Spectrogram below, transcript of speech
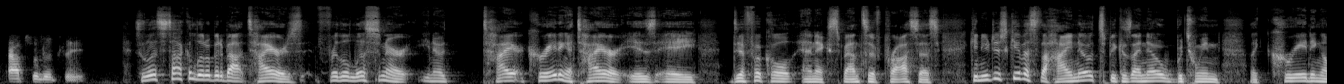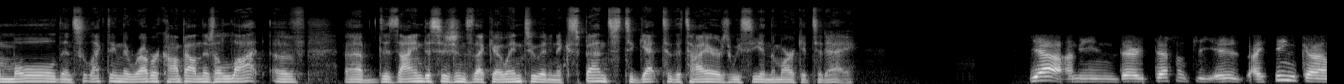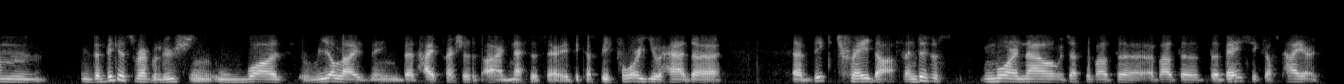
Absolutely. So let's talk a little bit about tires. For the listener, you know, tire creating a tire is a difficult and expensive process. Can you just give us the high notes because I know between like creating a mold and selecting the rubber compound there's a lot of uh, design decisions that go into it and expense to get to the tires we see in the market today. Yeah, I mean, there definitely is. I think um, the biggest revolution was realizing that high pressures are necessary because before you had a, a big trade off, and this is more now just about the about the, the basics of tires,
